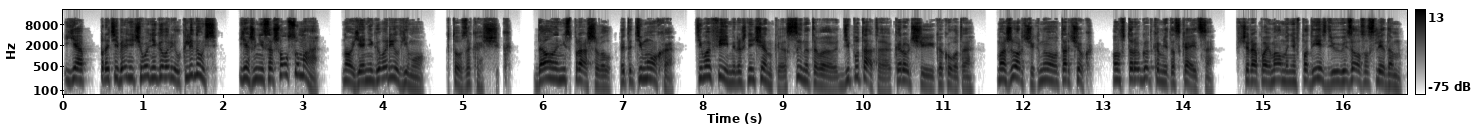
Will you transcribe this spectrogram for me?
Я про тебя ничего не говорил, клянусь. Я же не сошел с ума. Но я не говорил ему, кто заказчик. Да он и не спрашивал. Это Тимоха. Тимофей Мирошниченко, сын этого депутата, короче, какого-то. Мажорчик, ну, торчок. Он второй год ко мне таскается. Вчера поймал меня в подъезде и увязался следом.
